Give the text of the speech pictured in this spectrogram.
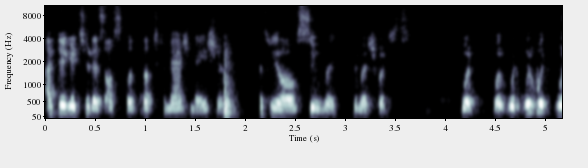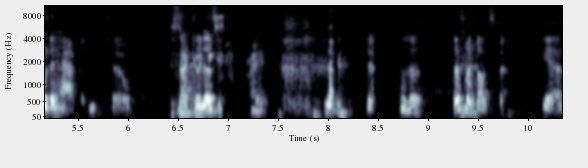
I figured too that's also left to imagination because we all assume it pretty much what's what what what what, what would have happened. So It's not going to be that's- good, right? No, that's my thoughts about. it. Yeah.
